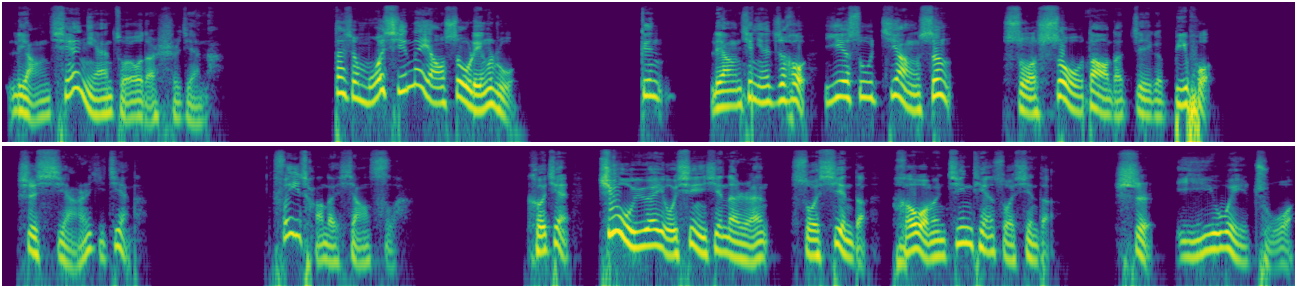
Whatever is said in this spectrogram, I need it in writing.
两千年左右的时间呢。但是摩西那样受凌辱，跟两千年之后耶稣降生所受到的这个逼迫，是显而易见的，非常的相似啊。可见旧约有信心的人所信的和我们今天所信的是一位主。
